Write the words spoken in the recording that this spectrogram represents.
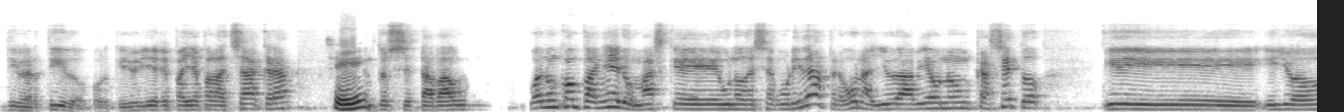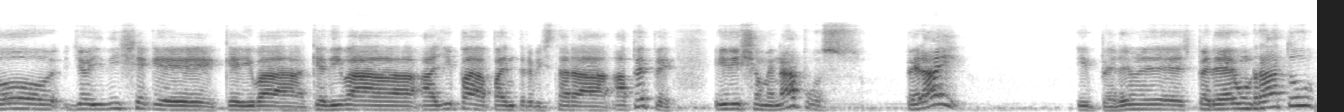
divertido, porque yo llegué para allá, para la chacra, entonces estaba un, bueno, un compañero más que uno de seguridad, pero bueno, yo había uno un caseto y, yo, yo dije que, que, iba, que iba allí para entrevistar a, Pepe. Y dije, mena, pues, ahí Y esperé, esperé un rato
